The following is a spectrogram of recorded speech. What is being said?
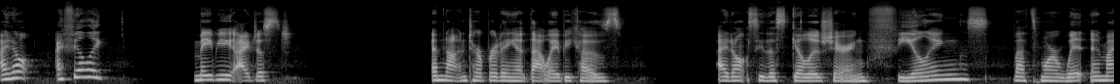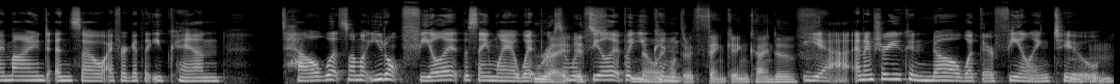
I don't. I feel like maybe I just am not interpreting it that way because I don't see the skill as sharing feelings. That's more wit in my mind, and so I forget that you can tell what someone you don't feel it the same way a wit person would it's feel it, but you can. what they're thinking kind of yeah, and I'm sure you can know what they're feeling too. Mhm.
